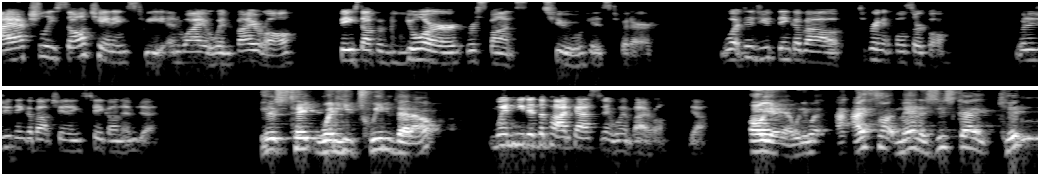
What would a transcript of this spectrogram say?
I actually saw Channing's tweet and why it went viral based off of your response to his Twitter. What did you think about, to bring it full circle, what did you think about Channing's take on MJ? His take when he tweeted that out. When he did the podcast and it went viral. Yeah. Oh yeah, yeah. When he went, I, I thought, man, is this guy kidding?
